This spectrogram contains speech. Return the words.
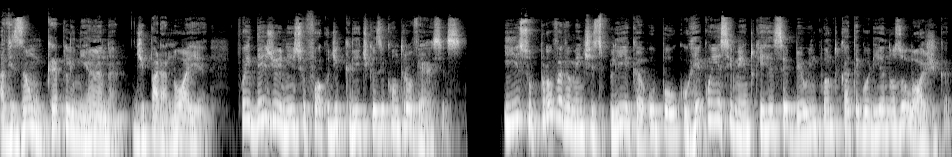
A visão krepliniana de paranoia foi desde o início foco de críticas e controvérsias, e isso provavelmente explica o pouco reconhecimento que recebeu enquanto categoria nosológica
